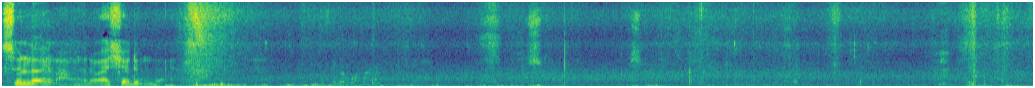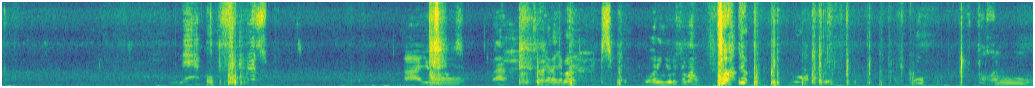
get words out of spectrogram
Bismillahirrahmanirrahim. Asyhadu an la Ayo. Bang, aja, Bang. Keluarin jurusnya, Bang. Wah! Aduh.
